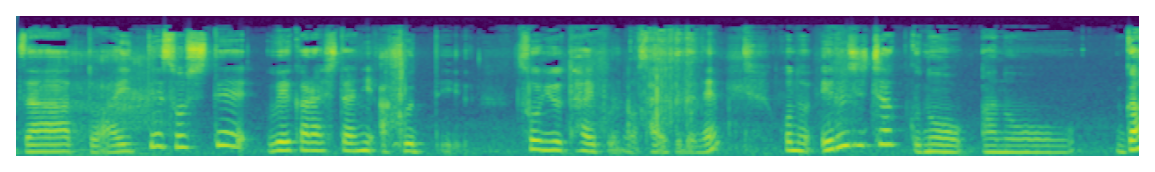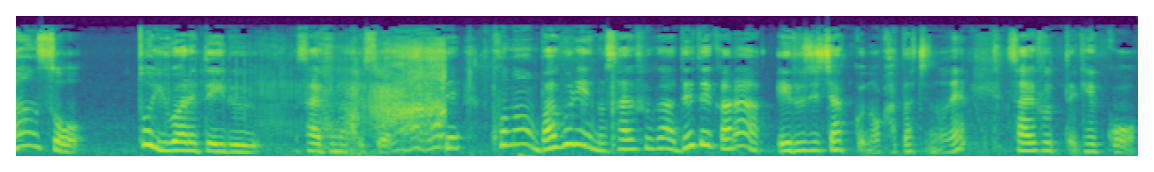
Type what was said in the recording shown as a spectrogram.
ザーッと開いてそして上から下に開くっていうそういうタイプの財布でねこの L 字チャックのあの元祖と言われている財布なんですよ。でこのバグリエの財布が出てから L 字チャックの形のね財布って結構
